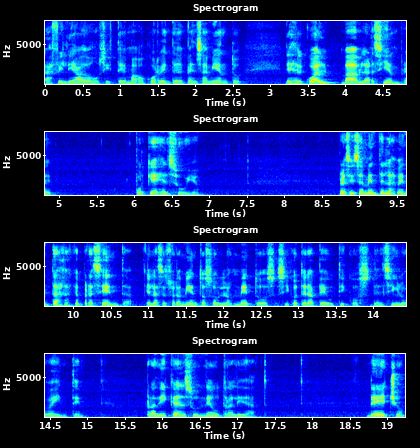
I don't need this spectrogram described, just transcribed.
afiliado a un sistema o corriente de pensamiento desde el cual va a hablar siempre porque es el suyo. Precisamente las ventajas que presenta el asesoramiento sobre los métodos psicoterapéuticos del siglo XX radica en su neutralidad. De hecho,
